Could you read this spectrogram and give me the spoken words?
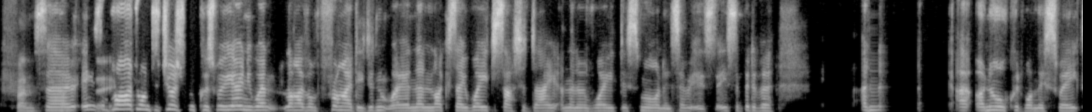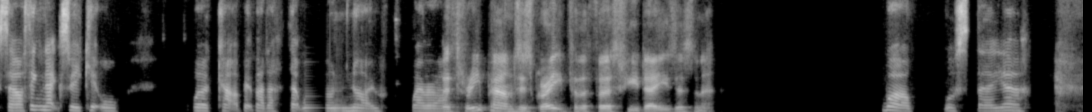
Fantastic. So it's a hard one to judge because we only went live on Friday, didn't we? And then, like I say, weighed Saturday and then I weighed this morning. So it's it's a bit of a an, a- an awkward one this week. So I think next week it will work out a bit better that we'll know where we're at. But three pounds is great for the first few days, isn't it? Well, we'll see, yeah.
